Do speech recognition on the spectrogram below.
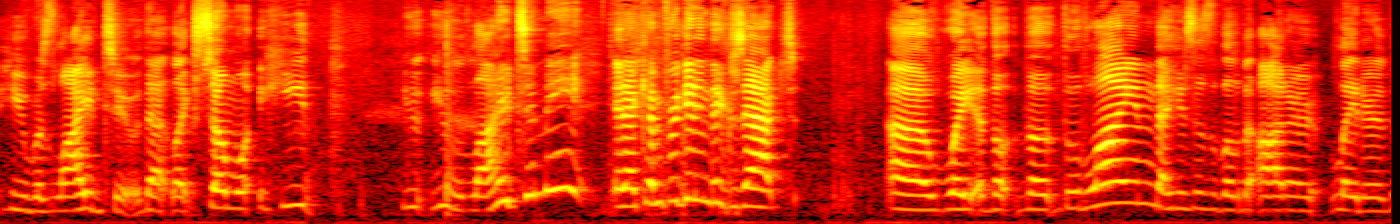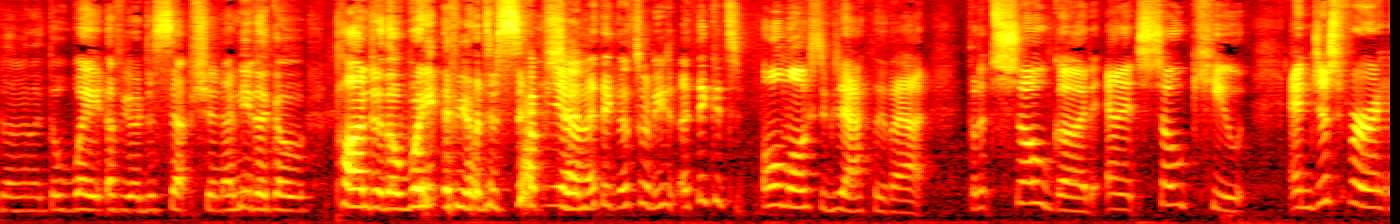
he was lied to. That like someone he, you you lied to me, and I, I'm forgetting the exact uh weight of the, the the line that he says a little bit honor later. Something like the weight of your deception. I need to go ponder the weight of your deception. Yeah, I think that's what he. I think it's almost exactly that, but it's so good and it's so cute, and just for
